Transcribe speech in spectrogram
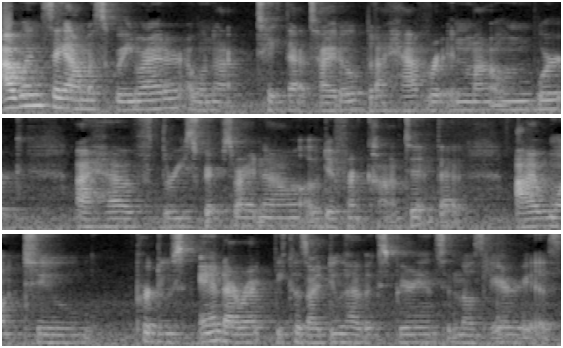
I wouldn't say I'm a screenwriter. I will not take that title, but I have written my own work. I have three scripts right now of different content that I want to produce and direct because I do have experience in those areas.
